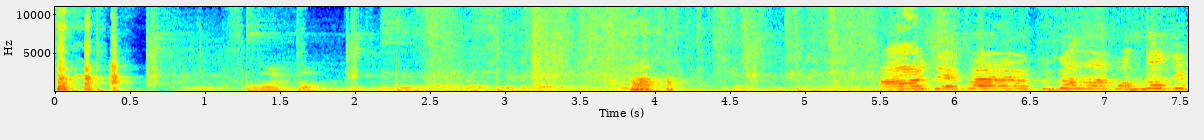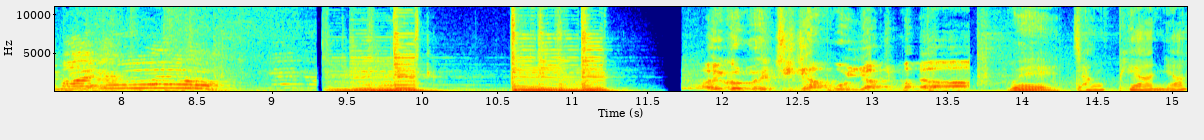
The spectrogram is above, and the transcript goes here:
어 맛있어 아 제발 그거 하나 건너지 마요. 아 이걸 왜 찌냐고 이 아줌마야 왜 창피하냐?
